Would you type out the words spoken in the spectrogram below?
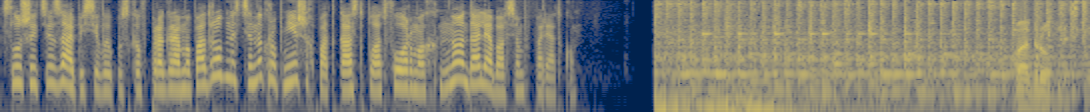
Слушайте записи выпусков программы «Подробности» на крупнейших подкаст-платформах. Ну а далее обо всем по порядку. Подробности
